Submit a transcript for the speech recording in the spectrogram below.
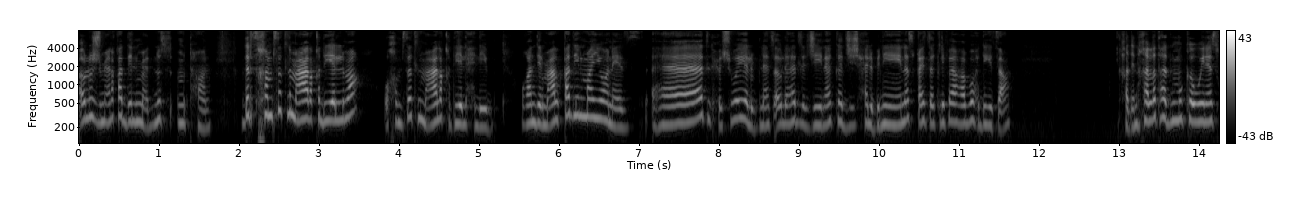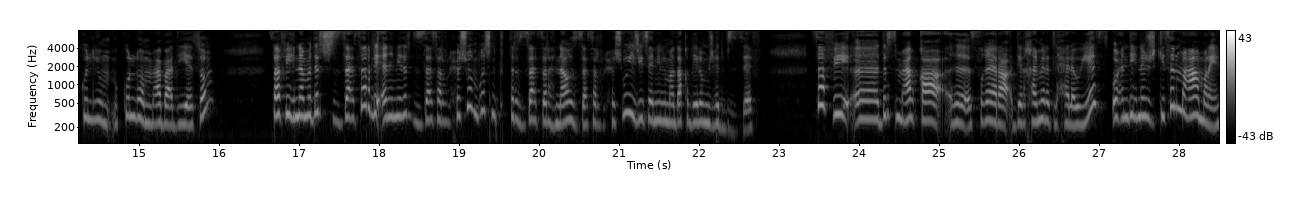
اولا جوج معالق ديال المعدنوس مطحون. درت خمسة المعالق ديال الماء وخمسة المعالق ديال الحليب وغندير معلقة ديال المايونيز هاد الحشويه البنات اولا هاد العجينه كتجي شحال بنينة تبقاي تاكلي فيها غير بوحديتها. غادي نخلط هاد المكونات كلهم كلهم مع بعضياتهم. صافي هنا ما درتش الزعتر لأنني درت الزعتر في الحشوه مبغيتش نكثر الزعتر هنا والزعتر في الحشوه يجي ثاني المذاق ديالو مجهد بزاف. صافي آه درت معلقة آه صغيرة ديال خميرة الحلويات وعندي هنا جوج كيسان معامرين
